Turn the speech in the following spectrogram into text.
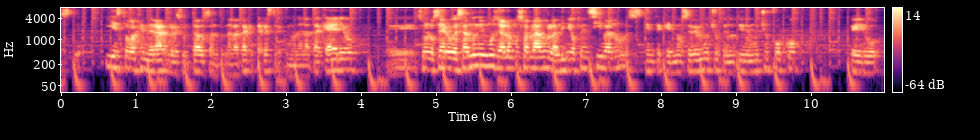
este, y esto va a generar resultados tanto en el ataque terrestre como en el ataque aéreo. Eh, son los héroes anónimos, ya lo hemos hablado, la línea ofensiva, ¿no? Es gente que no se ve mucho, que no tiene mucho foco, pero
